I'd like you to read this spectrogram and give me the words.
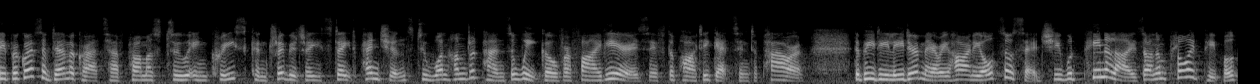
The Progressive Democrats have promised to increase contributory state pensions to £100 a week over five years if the party gets into power. The PD leader, Mary Harney, also said she would penalise unemployed people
